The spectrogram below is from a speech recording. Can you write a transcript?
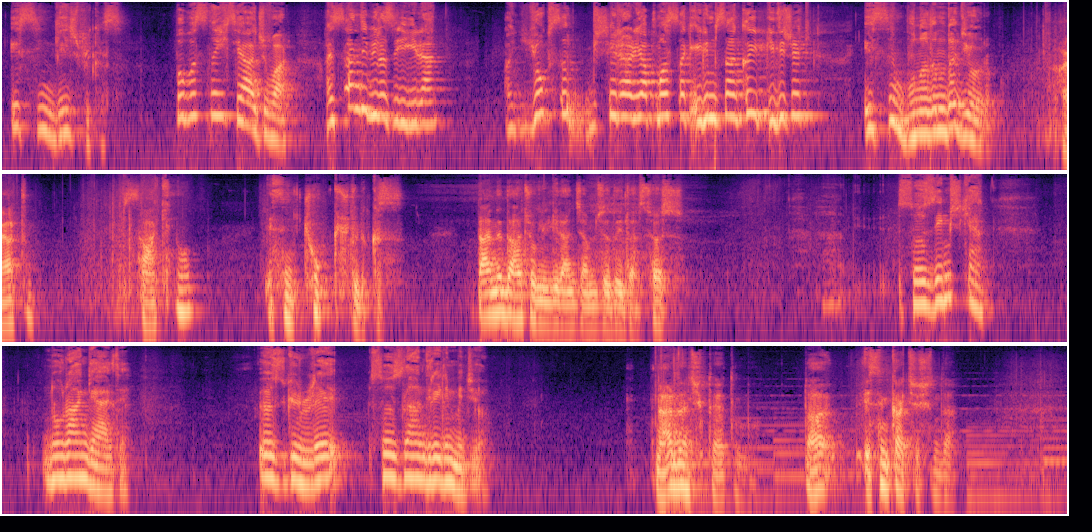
Esin genç bir kız. Babasına ihtiyacı var. Ay sen de biraz ilgilen. Ay yoksa bir şeyler yapmazsak elimizden kayıp gidecek. Esin bunalımda diyorum. Hayatım, sakin ol. Esin çok güçlü bir kız. Ben de daha çok ilgileneceğim cadıyla, söz. Söz demişken Nuran geldi. Özgür'le sözlendirelim mi diyor. Nereden çıktı hayatım bu? Daha Esin kaç yaşında?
